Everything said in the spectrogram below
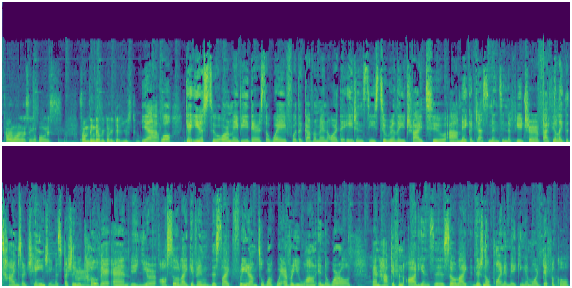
Taiwan and Singapore is something that we got to get used to. Yeah, well, get used to, or maybe there's a way for the government or the agencies to really try to uh, make adjustments in the future. I feel like the times are changing, especially with Mm. COVID, and you're also like given this like freedom to work wherever you want in the world and have different audiences. So like, there's no point in making it more difficult.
